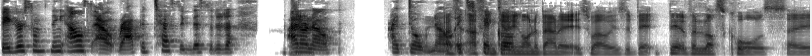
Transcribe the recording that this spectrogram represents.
Figure something else out. Rapid testing this da, da, da. i don't know. I don't know. I, th- it's I think going on about it as well is a bit bit of a lost cause. So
